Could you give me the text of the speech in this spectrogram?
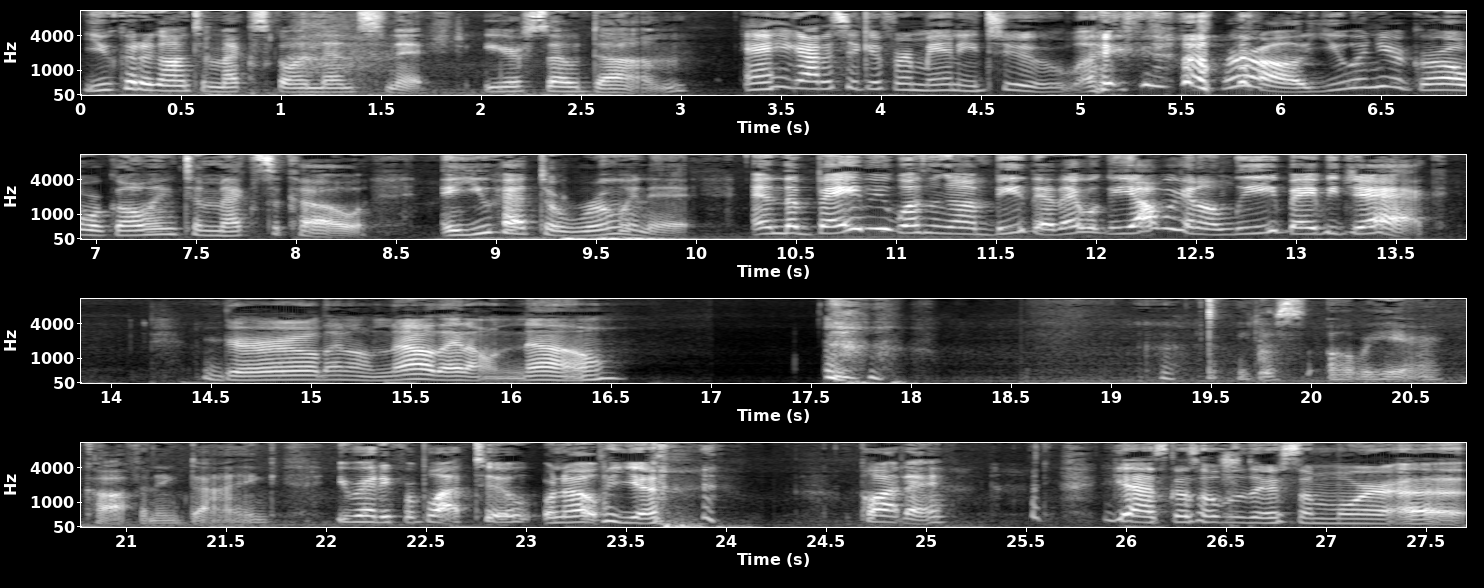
you could have gone to Mexico and then snitched. You're so dumb. And he got a ticket for Manny too. Like, girl, you and your girl were going to Mexico, and you had to ruin it and the baby wasn't gonna be there. They were y'all were gonna leave baby Jack. Girl, they don't know. They don't know. you just over here coughing and dying. You ready for plot two or no? Yeah. Plot A. Yes, because hopefully there's some more. uh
